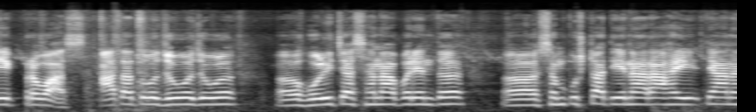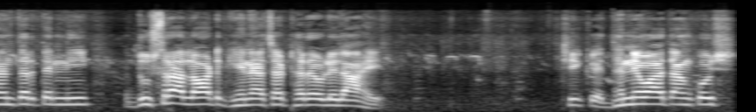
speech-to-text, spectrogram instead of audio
एक प्रवास. आता तो जवळजवळ होळीच्या सणापर्यंत संपुष्टात येणार आहे. त्यानंतर त्यांनी दुसरा लॉट घेण्याचं ठरवलेलं आहे. ठीक आहे. धन्यवाद अंकुश.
